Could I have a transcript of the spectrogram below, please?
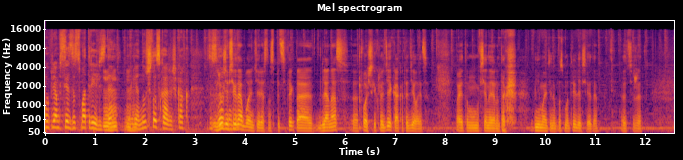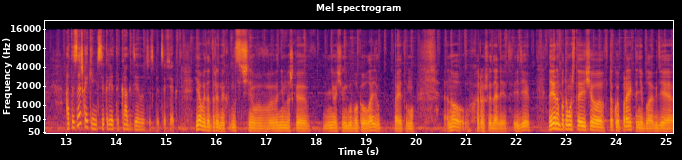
Мы прям все засмотрелись, да? Ну, что скажешь, как это сложно, Людям всегда да? было интересно спецэффект, а для нас, э, творческих людей, как это делается. Поэтому мы все, наверное, так внимательно посмотрели все это, этот сюжет. А ты знаешь какие-нибудь секреты, как делаются спецэффекты? Я в этот рынок, ну, точнее, в- немножко не очень глубоко улазил, поэтому, э, но хорошую дали эту идею. Наверное, потому что еще в такой проекта не было, где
